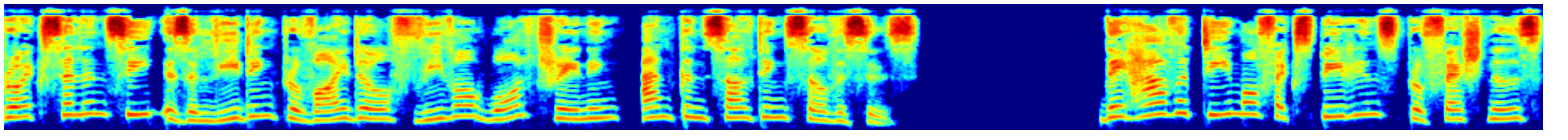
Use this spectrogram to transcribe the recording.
ProExcellency is a leading provider of Veeva Vault training and consulting services. They have a team of experienced professionals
